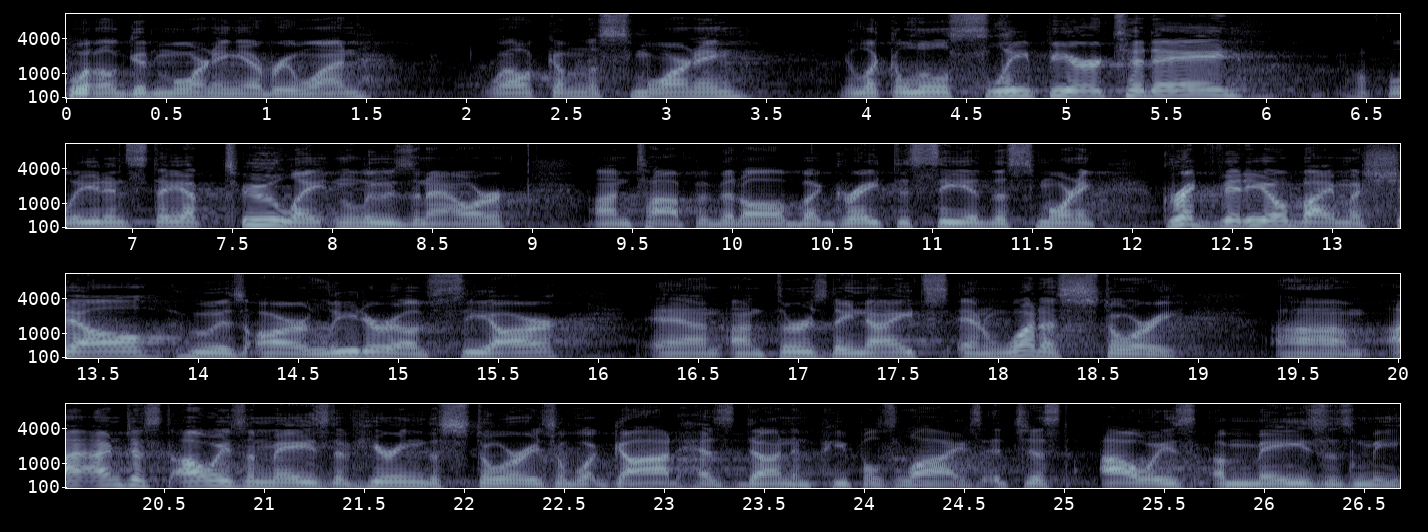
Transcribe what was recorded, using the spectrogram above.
Well, good morning, everyone. Welcome this morning. You look a little sleepier today. Hopefully, you didn't stay up too late and lose an hour on top of it all, but great to see you this morning. Great video by Michelle, who is our leader of CR, and on Thursday nights, and what a story. Um, I, am just always amazed of hearing the stories of what God has done in people's lives. It just always amazes me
